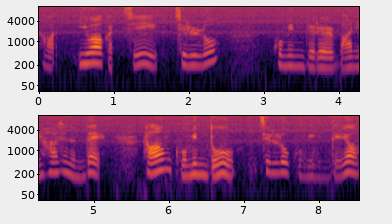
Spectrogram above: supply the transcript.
자, 이와 같이 진로 고민들을 많이 하시는데 다음 고민도 진로 고민인데요.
